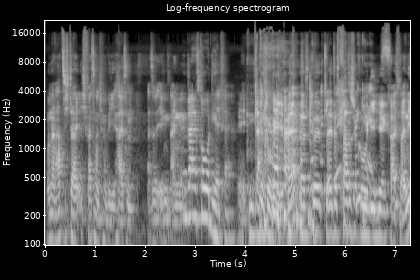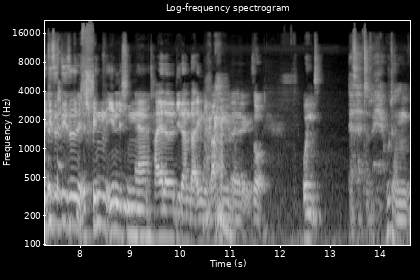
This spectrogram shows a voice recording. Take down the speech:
und dann hat sich da, ich weiß noch nicht mal, wie die heißen. Also Ein irgendein kleines Krokodilfell. ein kleines Krokodil, ne? Das, das klassische Krokodil hier in Kreislein. Nee, diese, diese spinnenähnlichen Ja. Teile, die dann da irgendwie machen, äh, so. Und er sagt so, ja gut, dann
